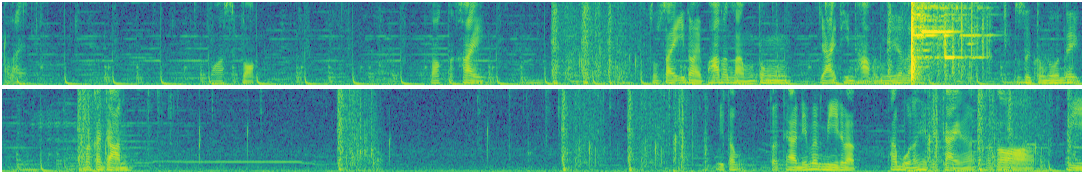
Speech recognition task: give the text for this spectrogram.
อะไรมอสบล็อกบล็อกตะไคร่สงสัยอีกหน่อยพาร์ทหลังๆมันต้องย้ายถิ่นฐานตรงนี้แล้วแหละรู้สึกตรงนู้นได้มากระดานนี่ต้องแต่แถ วนี้มันมีแบบถ้าหมูต้งเห็นเป็นไก่นะแล้วก็มี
